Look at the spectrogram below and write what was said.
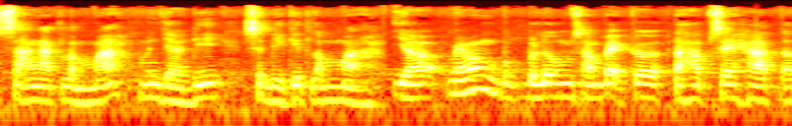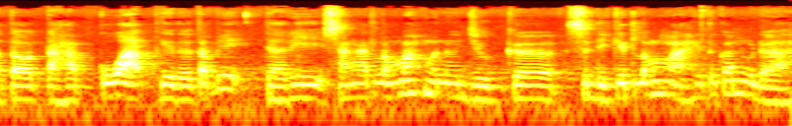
sangat lemah menjadi sedikit lemah. Ya memang belum sampai ke tahap sehat atau tahap kuat gitu tapi dari sangat lemah menuju ke sedikit lemah itu kan udah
